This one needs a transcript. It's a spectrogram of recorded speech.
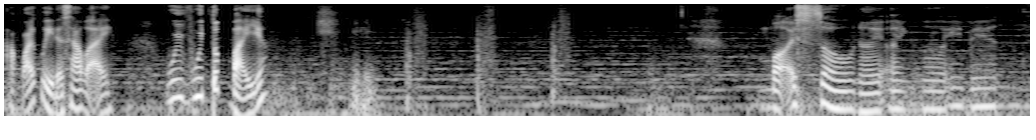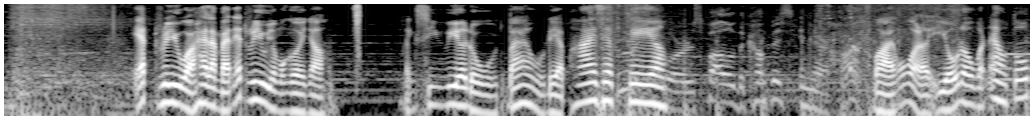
À quái quỷ là sao vậy? Vui vui top bảy á. Mãi sau này anh mới biết Ezreal à? Hay làm bán Ezreal nhỉ mọi người nhở đánh Sivir đồ ba đồ đẹp, hai xe kia à? bài cũng gọi là yếu đâu, vẫn ao top,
